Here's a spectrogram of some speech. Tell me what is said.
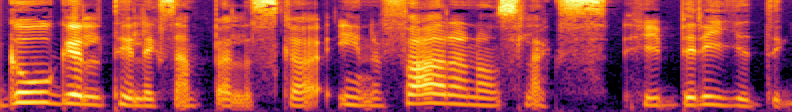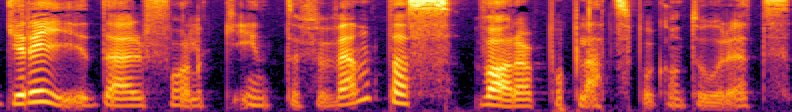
Google till exempel ska införa någon slags hybridgrej där folk inte förväntas vara på plats på kontoret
